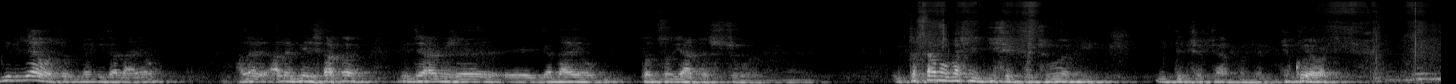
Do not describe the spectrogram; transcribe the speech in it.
Nie wiedziałem, o czym oni gadają, ale, ale wiedziałem, wiedziałem, że y, gadają to, co ja też czułem. I to samo właśnie dzisiaj poczułem i, i tym się chciałem podzielić. Dziękuję bardzo. Thank you.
